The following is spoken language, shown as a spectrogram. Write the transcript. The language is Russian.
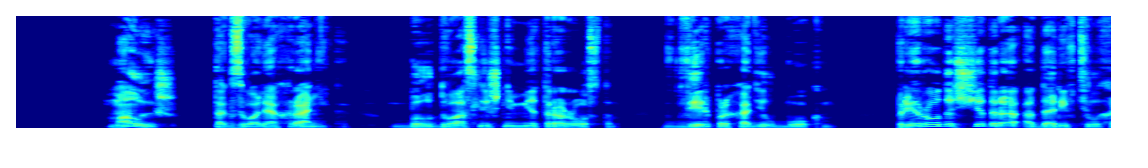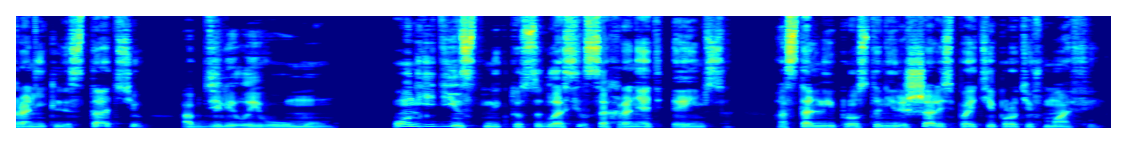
Малыш, так звали охранника, был два с лишним метра ростом, в дверь проходил боком. Природа, щедро одарив телохранителя статью, обделила его умом. Он единственный, кто согласился охранять Эймса, остальные просто не решались пойти против мафии.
